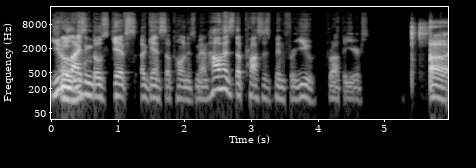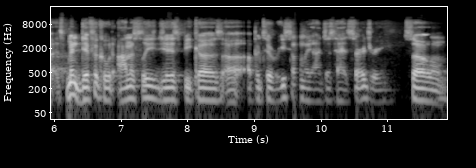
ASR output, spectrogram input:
utilizing those gifts against opponents, man. How has the process been for you throughout the years? Uh, it's been difficult, honestly, just because uh, up until recently, I just had surgery. So,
